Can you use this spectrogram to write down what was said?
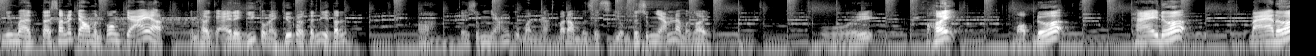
Nhưng mà tại sao nó cho mình có con trái à? Nhưng mà thôi kệ đi giết tụi này trước rồi tính gì tính. À, cây súng nhắm của mình nè. Bắt đầu mình sẽ sử dụng tới súng nhắm nè mọi người. Ui ơi một đứa. Hai đứa ba đứa.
